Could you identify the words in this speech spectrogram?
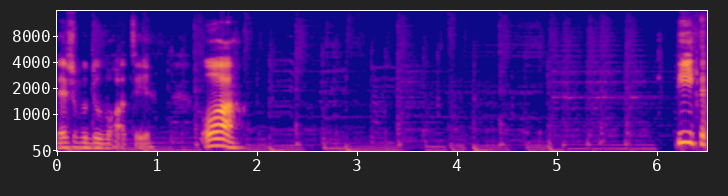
Де ж будувати її? О! Пітер!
